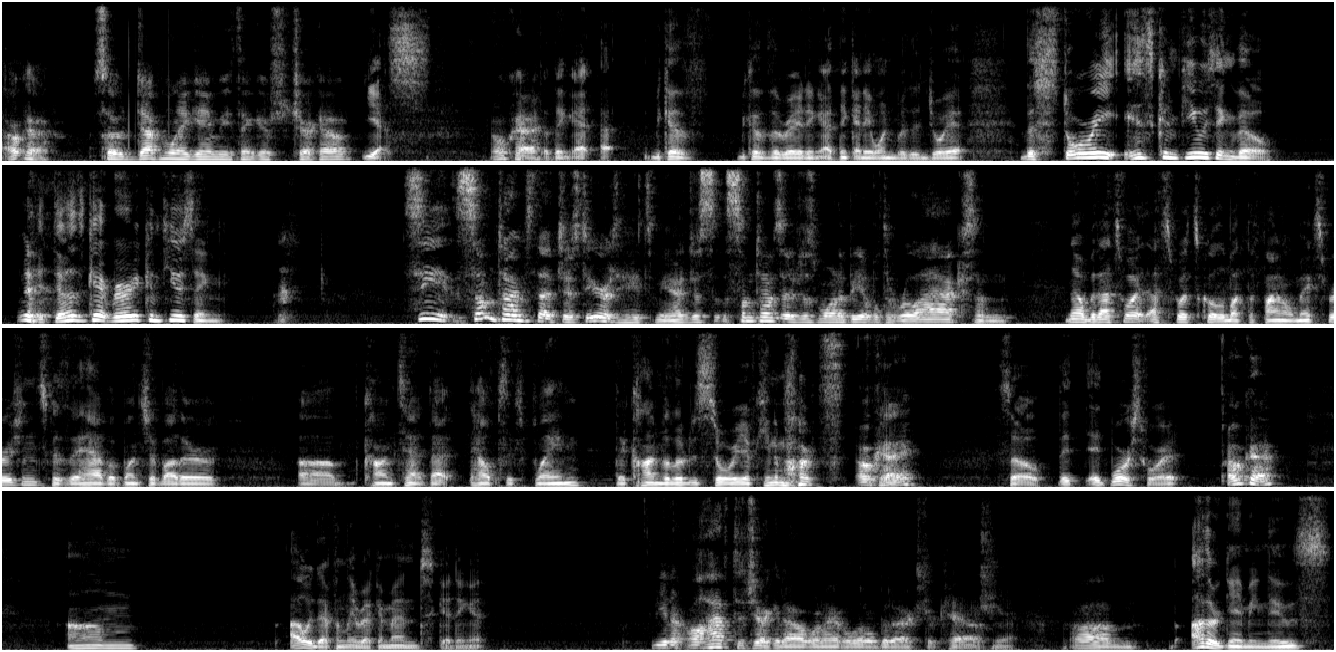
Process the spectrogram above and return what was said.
Okay. So definitely a game you think I should check out. Yes. Okay. I think uh, uh, because because of the rating, I think anyone would enjoy it. The story is confusing though. It does get very confusing. See, sometimes that just irritates me. I just sometimes I just want to be able to relax and No, but that's what that's what's cool about the final mix versions because they have a bunch of other uh, content that helps explain the convoluted story of Kingdom Hearts. okay. So it it works for it. Okay. Um, I would definitely recommend getting it. You know, I'll have to check it out when I have a little bit of extra cash. Yeah. Um Other gaming news:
